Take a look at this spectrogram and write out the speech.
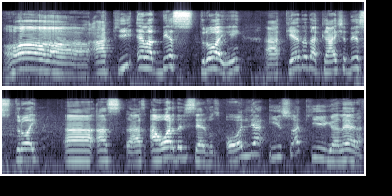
Ó, oh, aqui ela destrói, hein? A queda da caixa destrói a, as, as, a horda de servos. Olha isso aqui, galera.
